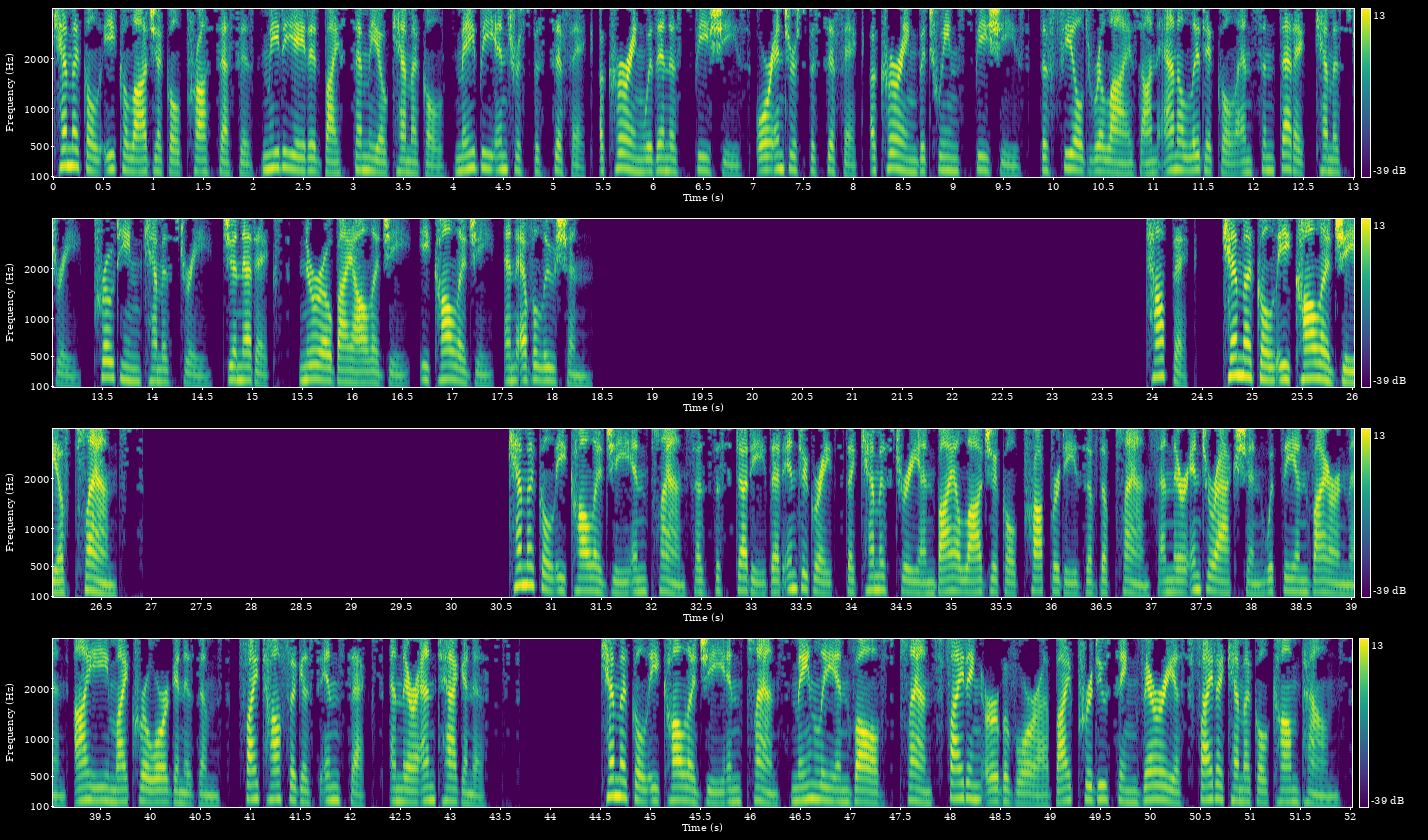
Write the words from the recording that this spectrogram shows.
Chemical ecological processes mediated by semiochemicals may be intraspecific occurring within a species or interspecific occurring between species. The field relies on analytical and synthetic chemistry, protein chemistry, genetics, neurobiology, ecology, and evolution. Topic: Chemical ecology of plants. Chemical ecology in plants is the study that integrates the chemistry and biological properties of the plants and their interaction with the environment i.e. microorganisms, phytophagous insects and their antagonists. Chemical ecology in plants mainly involves plants fighting herbivory by producing various phytochemical compounds.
